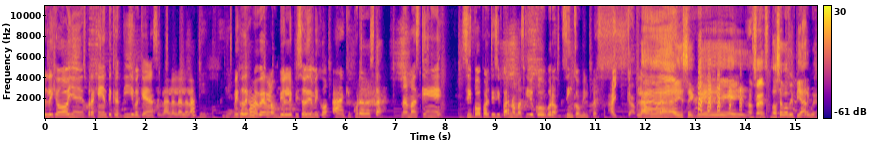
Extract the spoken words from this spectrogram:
Entonces le dije, oye, es para gente creativa que hace la, la, la, la, la. Me dijo, déjame verlo. Vio el episodio y me dijo, ah, qué curado está. Nada más que sí puedo participar, nomás que yo cobro 5 mil pesos. Ay, cabrón. La hora. Ah, ese güey. No se va a vipiar, güey.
